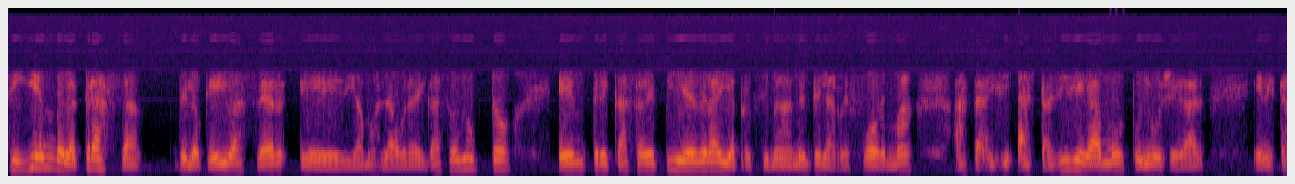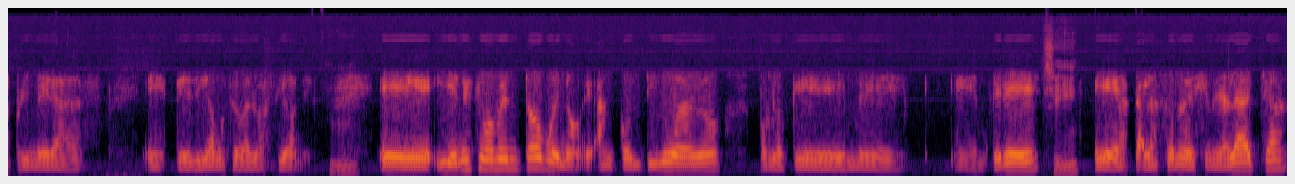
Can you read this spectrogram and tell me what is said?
siguiendo la traza de lo que iba a ser, eh, digamos, la obra del gasoducto entre Casa de Piedra y aproximadamente la Reforma. Hasta allí, hasta allí llegamos, pudimos llegar en estas primeras, este, digamos, evaluaciones. Mm, Eh, y en este momento, bueno, eh, han continuado, por lo que me enteré, sí. eh, hasta la zona de General Hacha,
